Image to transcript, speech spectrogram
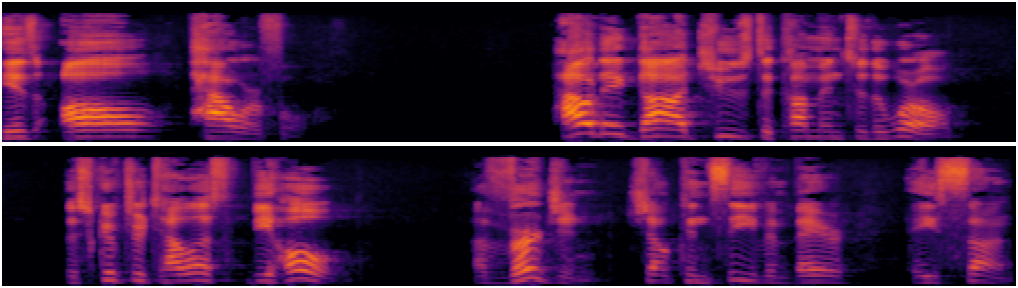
he is all powerful. How did God choose to come into the world? The scripture tell us, behold, a virgin shall conceive and bear a son.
